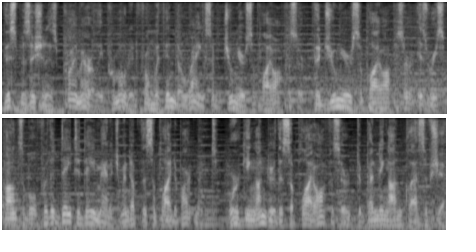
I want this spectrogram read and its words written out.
This position is primarily promoted from within the ranks of junior supply officer. The junior supply officer is responsible for the day-to-day management of the supply department, working under the supply officer depending on class of ship.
